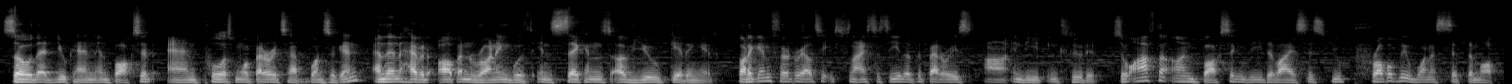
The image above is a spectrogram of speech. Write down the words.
so that you can unbox it and pull a small battery tab once again and then have it up and running within seconds of you getting it. But again, Third Reality, it's nice to see that the batteries are indeed included. So after unboxing the devices, you probably want to set them up.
